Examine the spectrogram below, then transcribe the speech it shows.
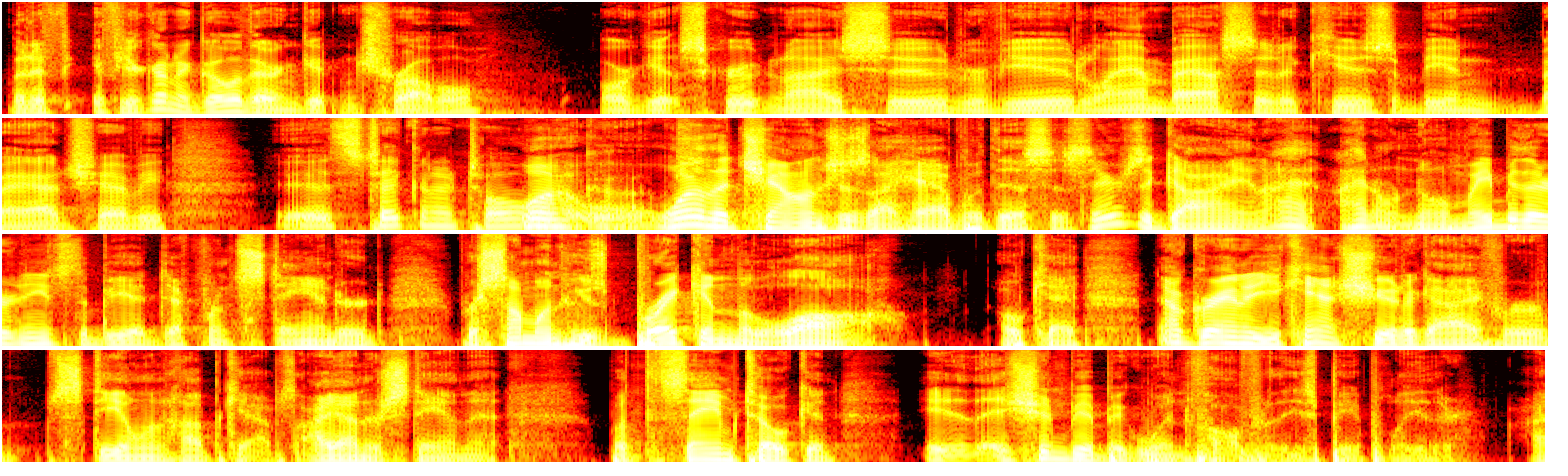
But if, if you're going to go there and get in trouble or get scrutinized, sued, reviewed, lambasted, accused of being bad Chevy, it's taking a toll. One, on one of the challenges I have with this is there's a guy, and I, I don't know, maybe there needs to be a different standard for someone who's breaking the law. Okay. Now, granted, you can't shoot a guy for stealing hubcaps. I understand that. But the same token, it, it shouldn't be a big windfall for these people either. I,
